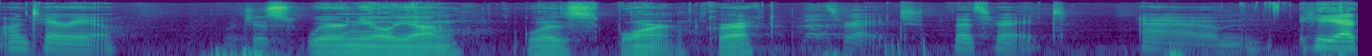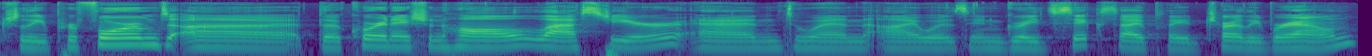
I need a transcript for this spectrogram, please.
Ontario. Which is where Neil Young was born, correct? That's right. That's right. Um, he actually performed uh, at the Coronation Hall last year, and when I was in grade six, I played Charlie Brown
